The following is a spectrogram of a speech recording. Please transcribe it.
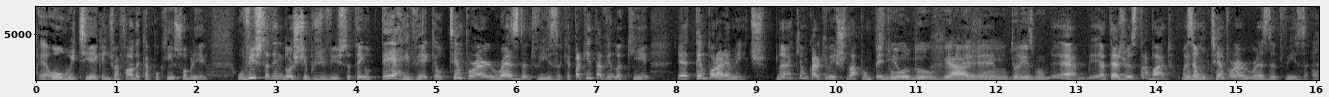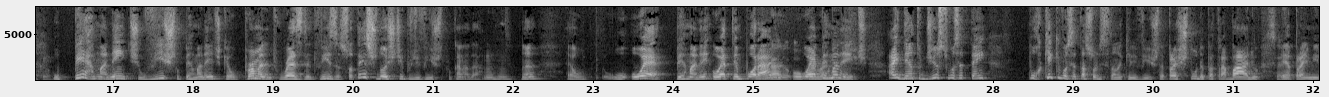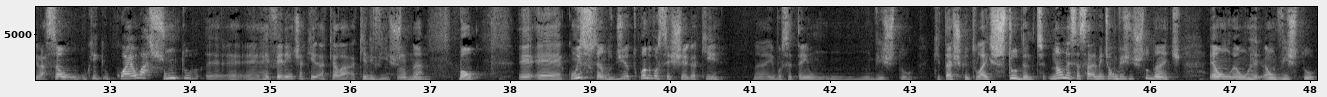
É, ou o ETA, que a gente vai falar daqui a pouquinho sobre ele. O visto tem dois tipos de visto. Tem o TRV, que é o Temporary Resident Visa, que é para quem está vindo aqui é, temporariamente, né? que é um cara que vem estudar por um período. Estudo, viagem, é, turismo. É, é, até às vezes trabalho, mas uhum. é um Temporary Resident Visa. Okay. O permanente, o visto permanente, que é o Permanent Resident Visa, só tem esses dois tipos de visto para o Canadá. Uhum. Né? É o, o, ou é permanente, ou é temporário, ou, ou é permanente. Aí dentro disso você tem por que, que você está solicitando aquele visto? É para estudo, é para trabalho, certo. é para imigração? O que, qual é o assunto é, é, é referente àquele, àquela, àquele visto? Uhum. Né? Bom, é, é, com isso sendo dito, quando você chega aqui né, e você tem um, um visto que está escrito lá student, não necessariamente é um visto de estudante, é um, é um, é um visto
